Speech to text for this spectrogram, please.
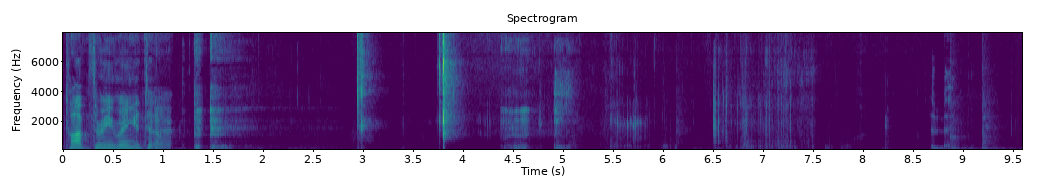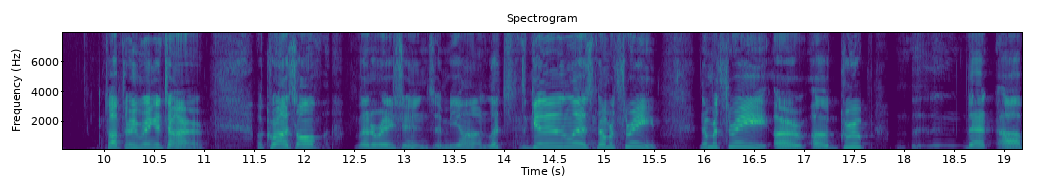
top three ring attire. Top three ring attire across all federations and beyond. Let's get into the list. Number three. Number three are a group that uh,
